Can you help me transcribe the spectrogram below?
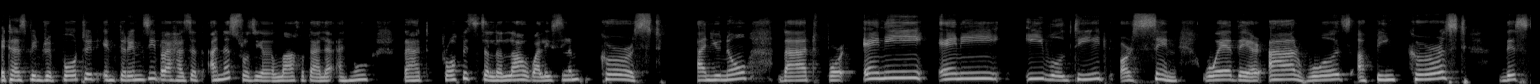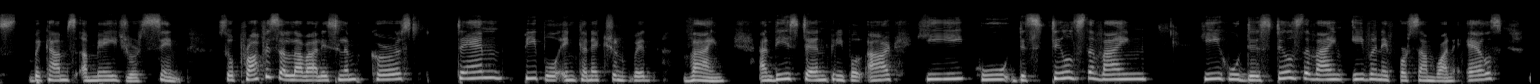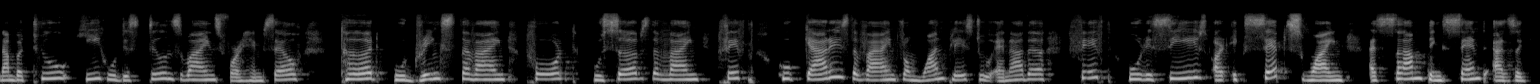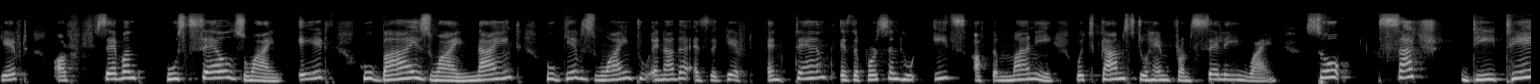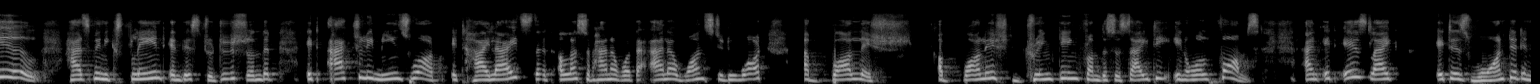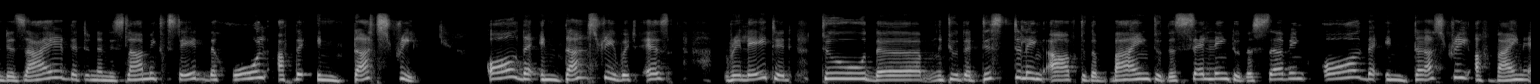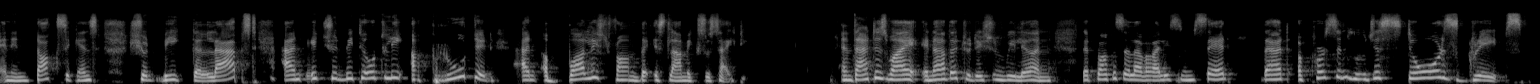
It has been reported in Tirmidhi by Hazrat Anas radiallahu ta'ala anhu that Prophet sallallahu alaihi wasallam cursed. And you know that for any, any evil deed or sin where there are words of being cursed, this becomes a major sin. So Prophet sallallahu cursed 10 people in connection with wine. And these 10 people are he who distills the wine, he who distills the wine, even if for someone else. Number two, he who distills wines for himself. Third, who drinks the wine. Fourth, who serves the wine. Fifth, who carries the wine from one place to another. Fifth, who receives or accepts wine as something sent as a gift. Or seventh, who sells wine, eighth, who buys wine, ninth, who gives wine to another as a gift, and tenth is the person who eats of the money which comes to him from selling wine. So such detail has been explained in this tradition that it actually means what? It highlights that Allah subhanahu wa ta'ala wants to do what? Abolish abolish drinking from the society in all forms. And it is like it is wanted and desired that in an Islamic state, the whole of the industry, all the industry which is related to the to the distilling of to the buying to the selling to the serving all the industry of wine and intoxicants should be collapsed and it should be totally uprooted and abolished from the islamic society. And that is why another tradition we learn that Prophet said that a person who just stores grapes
